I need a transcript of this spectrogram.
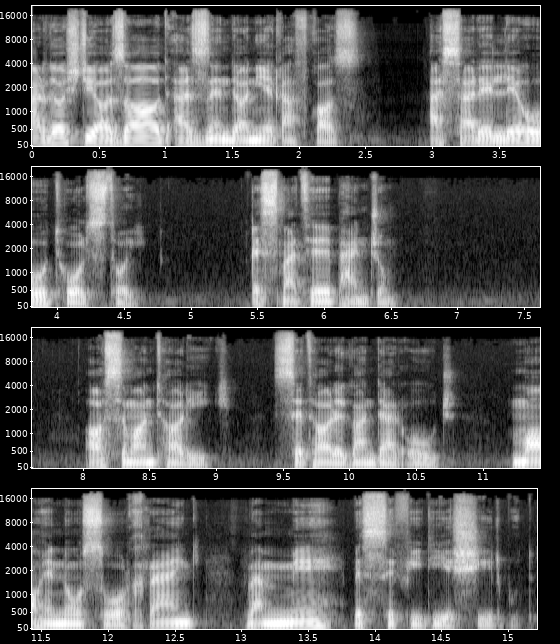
برداشتی آزاد از زندانی قفقاز. اثر لئو تولستوی. قسمت پنجم. آسمان تاریک ستارگان در اوج ماه نو سرخ رنگ و مه به سفیدی شیر بود.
